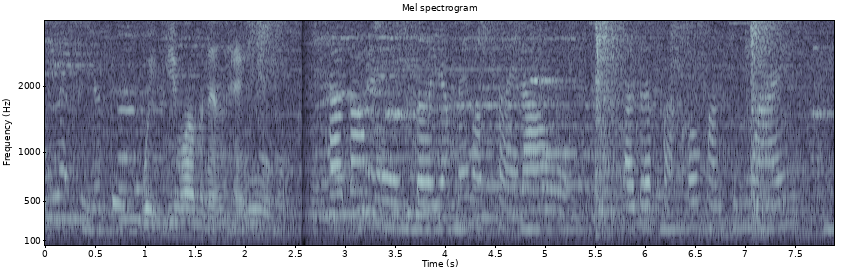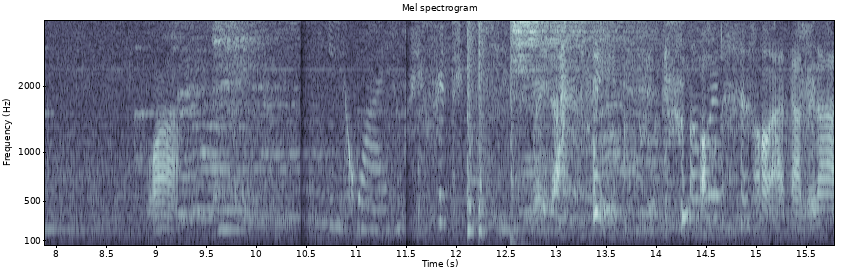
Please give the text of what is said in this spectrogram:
นี่แหละถึงจะตื่นอุ้ยพี่ว่ามันยังแฮงอยู่ถ้าเก้าโมงเตยยังไม่รับสายเรา เราจะฝากข้อความทิ้งไว้ ว่า อีควายทำไมไม่ถึง ไม่ได้เอาออกไม่ได้ออกอากาศไม่ได้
